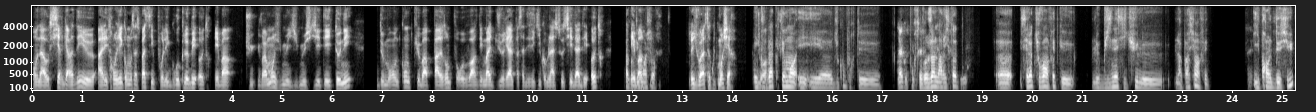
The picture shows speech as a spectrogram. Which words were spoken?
on a aussi regardé euh, à l'étranger comment ça se passait pour les gros clubs et autres. Et ben vraiment, je me, je me, j'ai été étonné de me rendre compte que, bah, par exemple, pour revoir des matchs du Real face à des équipes comme la Sociedad et autres, Ça et coûtait ben, moins cher. et voilà, ça coûte moins cher. Exactement. Et, et, euh, du coup, pour te, Là, pour te rejoindre, Aristote, euh, c'est là que tu vois en fait que le business, il tue le, la passion en fait. Ouais. Il prend le dessus.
